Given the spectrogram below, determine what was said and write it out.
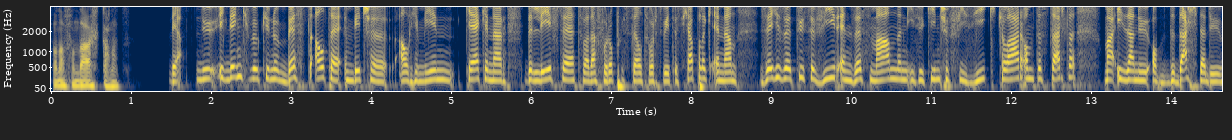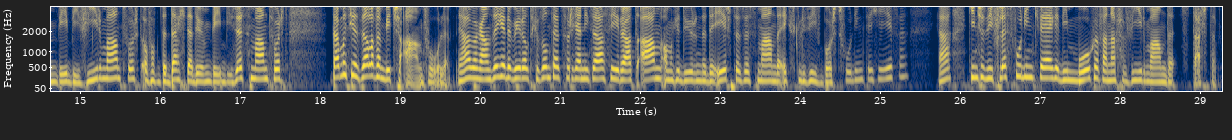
Vanaf vandaag kan het. Ja, nu, ik denk we kunnen best altijd een beetje algemeen kijken naar de leeftijd waar dat vooropgesteld wordt wetenschappelijk. En dan zeggen ze tussen vier en zes maanden is uw kindje fysiek klaar om te starten. Maar is dat nu op de dag dat u een baby vier maand wordt of op de dag dat u een baby zes maand wordt? Dat moet je zelf een beetje aanvoelen. Ja, we gaan zeggen, de Wereldgezondheidsorganisatie raadt aan om gedurende de eerste zes maanden exclusief borstvoeding te geven. Ja, kindjes die flesvoeding krijgen, die mogen vanaf vier maanden starten.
